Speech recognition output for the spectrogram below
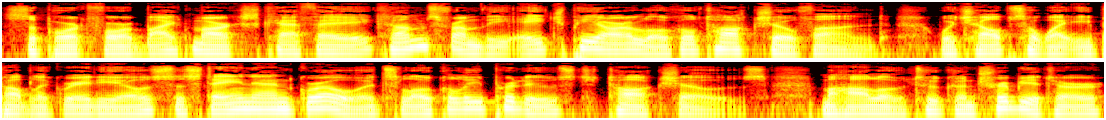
Support for Bytemarks Cafe comes from the HPR Local Talk Show Fund, which helps Hawaii Public Radio sustain and grow its locally produced talk shows. Mahalo to contributor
